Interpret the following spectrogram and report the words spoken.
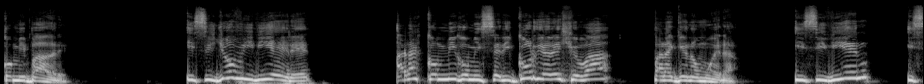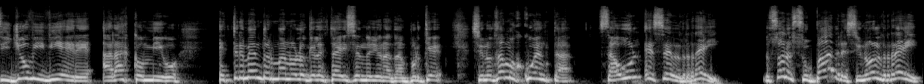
con mi padre. Y si yo viviere, harás conmigo misericordia de Jehová para que no muera. Y si bien, y si yo viviere, harás conmigo. Es tremendo, hermano, lo que le está diciendo Jonathan, porque si nos damos cuenta, Saúl es el rey. No solo es su padre, sino el rey.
